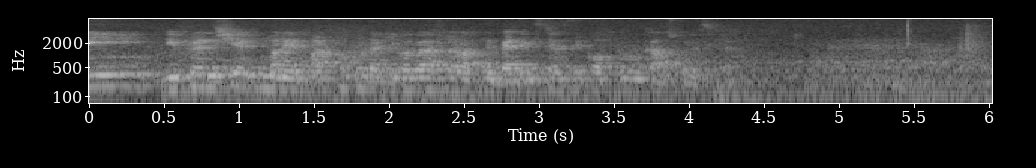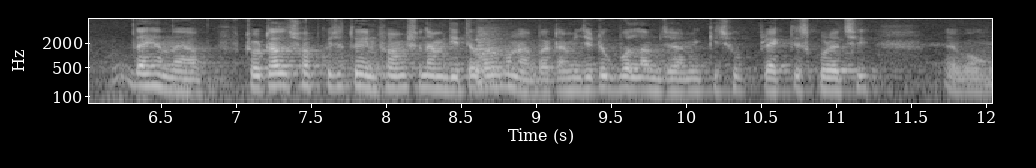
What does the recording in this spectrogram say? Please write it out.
এই ডিফারেন্সিয়েট মানে পার্থক্যটা কীভাবে আসলে আপনি ব্যাটিং স্ট্যান্সে কতটুকু কাজ করেছিলেন? দেখেন না টোটাল সব কিছু তো ইনফরমেশন আমি দিতে পারব না বাট আমি যেটুকু বললাম যে আমি কিছু প্র্যাকটিস করেছি এবং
